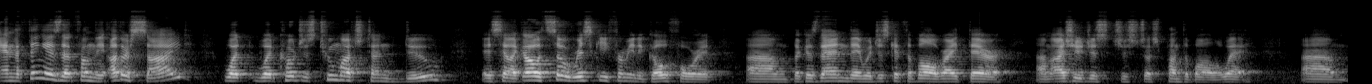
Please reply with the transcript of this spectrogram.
and the thing is that from the other side, what, what coaches too much tend to do is say like, oh, it's so risky for me to go for it um, because then they would just get the ball right there. Um, I should just just just punt the ball away. Um,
